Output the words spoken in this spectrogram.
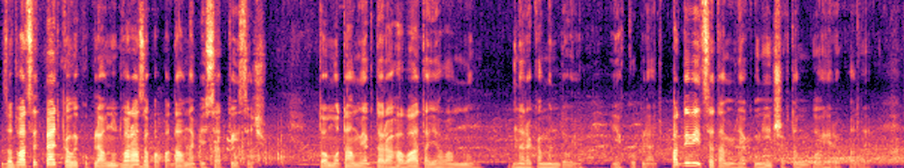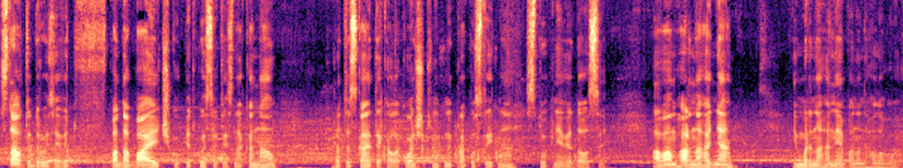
За 25, коли купляв, ну два рази попадав на 50 тисяч. Тому там як дороговато, я вам ну, не рекомендую їх купляти. Подивіться там, як у інших там блогерів падає. Ставте, друзі, від вподобаєчку, підписуйтесь на канал, протискайте колокольчик, щоб не пропустити наступні відоси. А вам гарного дня і мирного неба над головою.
